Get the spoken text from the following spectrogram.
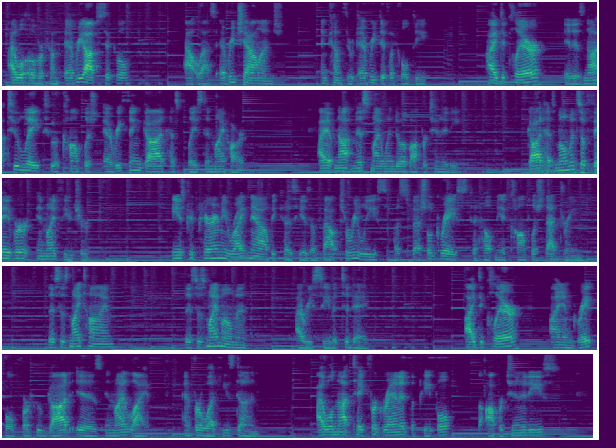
I will overcome every obstacle, outlast every challenge, and come through every difficulty. I declare it is not too late to accomplish everything God has placed in my heart. I have not missed my window of opportunity. God has moments of favor in my future. He is preparing me right now because He is about to release a special grace to help me accomplish that dream. This is my time. This is my moment. I receive it today. I declare I am grateful for who God is in my life and for what He's done. I will not take for granted the people, the opportunities,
